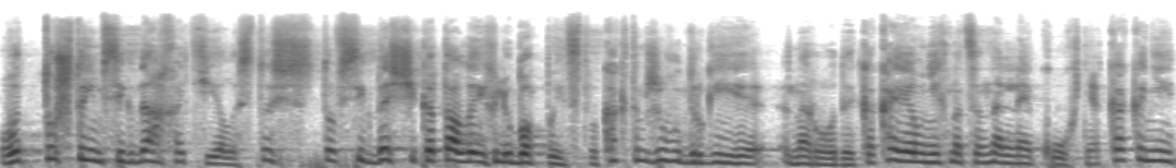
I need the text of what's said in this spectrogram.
вот то, что им всегда хотелось, то, что всегда щекотало их любопытство. Как там живут другие народы, какая у них национальная кухня, как они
